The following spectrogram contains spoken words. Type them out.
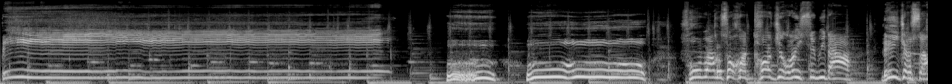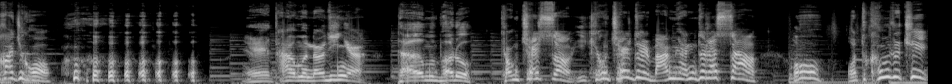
삐. 어, 어, 어, 소방서가 터지고 있습니다. 레이저 쏴가지고 예, 다음은 어디냐? 다음은 바로 경찰서. 이 경찰들 마음에 안 들었어. 어, 어떡하면 좋지?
